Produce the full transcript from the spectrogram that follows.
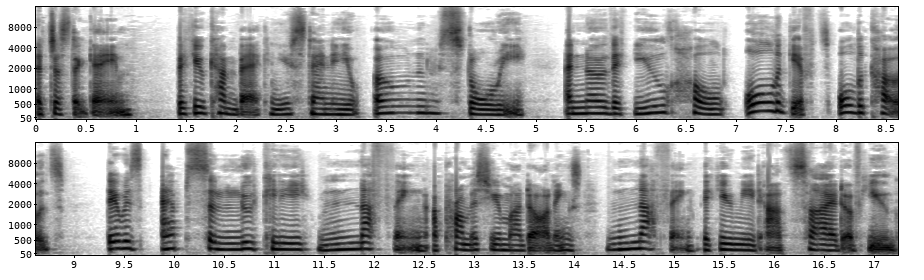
it's just a game. But you come back and you stand in your own story and know that you hold all the gifts, all the codes. There is absolutely nothing, I promise you, my darlings, nothing that you need outside of you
